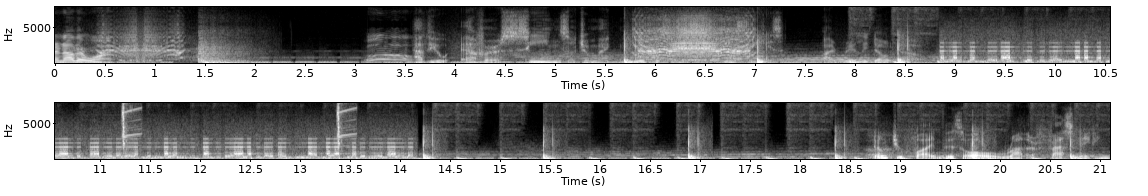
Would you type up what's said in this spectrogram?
another one. Have you ever seen such a magnificent species? I really don't know. Don't you find this all rather fascinating?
